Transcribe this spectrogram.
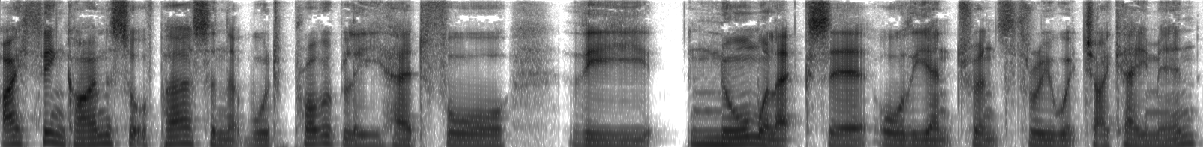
I think I'm the sort of person that would probably head for the normal exit or the entrance through which I came in.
